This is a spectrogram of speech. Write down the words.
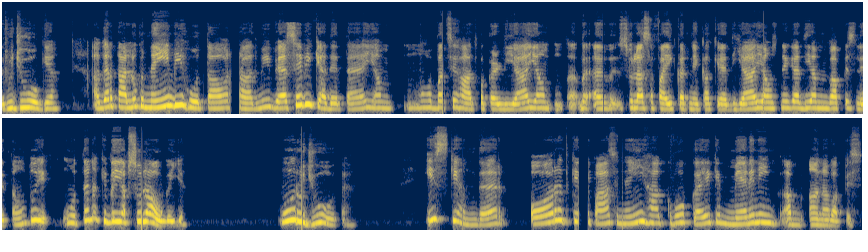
رجوع ہو گیا۔ اگر تعلق نہیں بھی ہوتا اور آدمی ویسے بھی کہہ دیتا ہے، یا محبت سے ہاتھ پکڑ لیا، یا صلح صفائی کرنے کا کہہ دیا، یا اس نے کہہ دیا میں واپس لیتا ہوں، تو ایک ہوتا ہے نا کہ بھئی اب صلح ہو گئی ہے۔ وہ رجوع ہوتا ہے۔ اس کے اندر عورت کے پاس نہیں حق، وہ کہے کہ میں نے نہیں اب آنا واپس،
